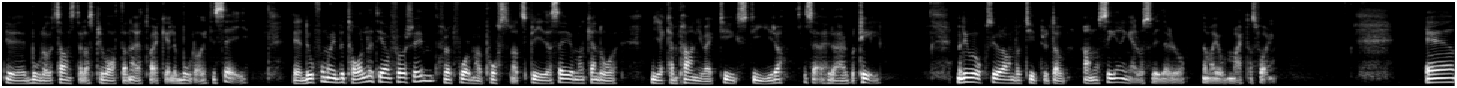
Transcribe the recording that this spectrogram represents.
eh, bolagets anställdas privata nätverk eller bolaget i sig. Eh, då får man ju betala lite grann för sig för att få de här posterna att sprida sig och man kan då via kampanjverktyg styra så att säga, hur det här går till. Men det går också att göra andra typer av annonseringar och så vidare då, när man jobbar med marknadsföring. Eh,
